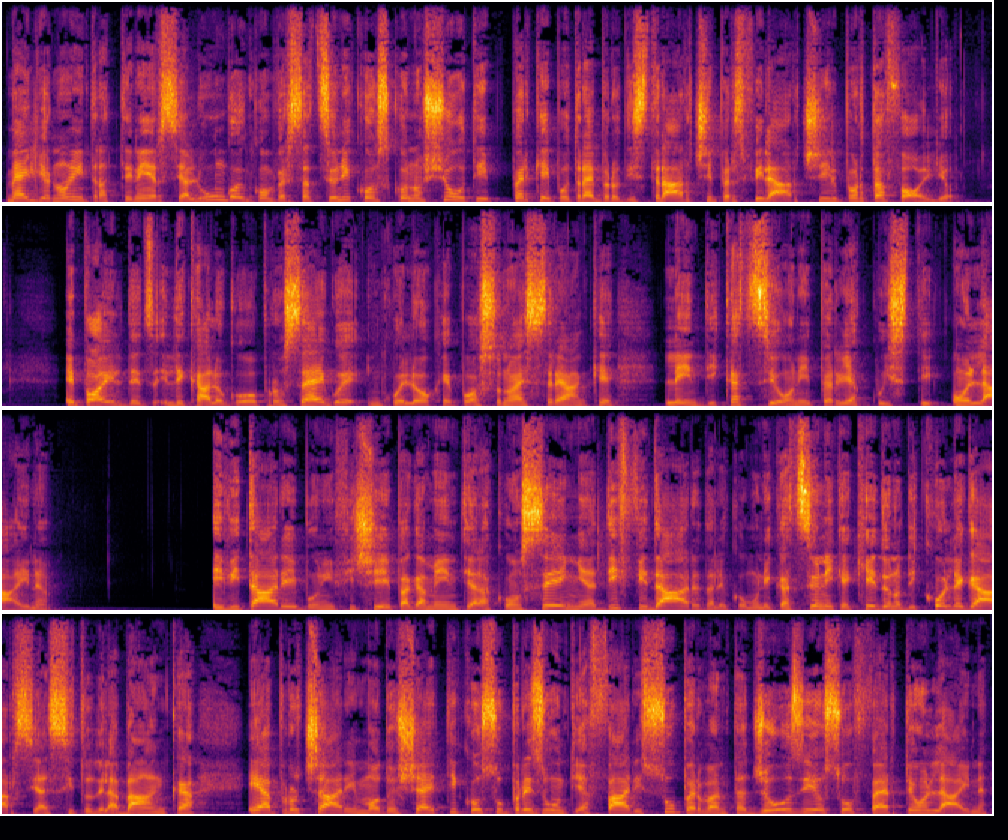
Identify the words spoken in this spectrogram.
meglio non intrattenersi a lungo in conversazioni con sconosciuti perché potrebbero distrarci per sfilarci il portafoglio. E poi il, de- il decalogo prosegue in quello che possono essere anche le indicazioni per gli acquisti online. Evitare i bonifici e i pagamenti alla consegna, diffidare dalle comunicazioni che chiedono di collegarsi al sito della banca e approcciare in modo scettico su presunti affari super vantaggiosi o su offerte online.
